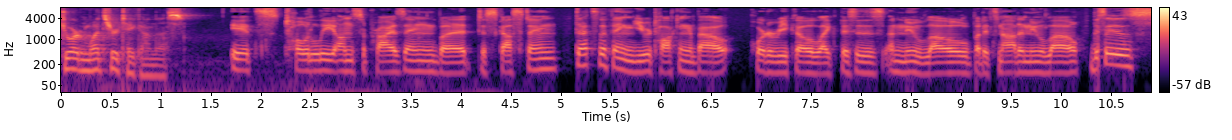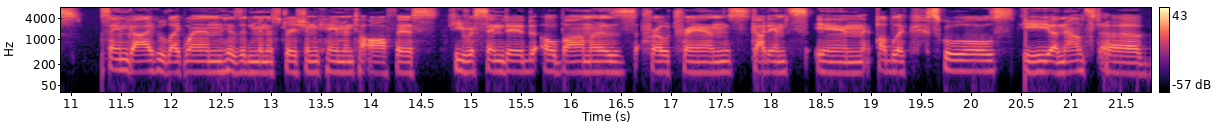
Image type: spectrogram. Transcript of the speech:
Jordan, what's your take on this? It's totally unsurprising, but disgusting. That's the thing you were talking about Puerto Rico, like this is a new low, but it's not a new low. This is the same guy who, like, when his administration came into office, he rescinded Obama's pro trans guidance in public schools. He announced a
